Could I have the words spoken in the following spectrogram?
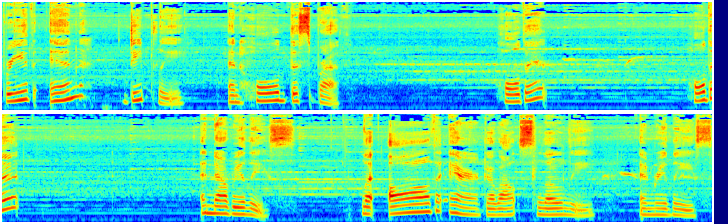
Breathe in deeply and hold this breath. Hold it. Hold it. And now release. Let all the air go out slowly and release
